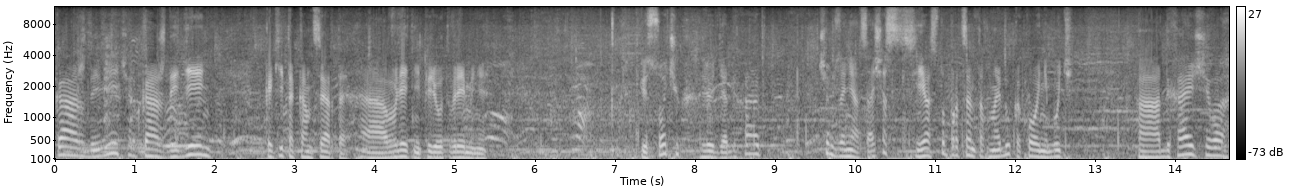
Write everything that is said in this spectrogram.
каждый вечер, каждый день какие-то концерты э, в летний период времени. Песочек, люди отдыхают. Чем заняться? А сейчас я сто процентов найду какого-нибудь а, отдыхающего,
